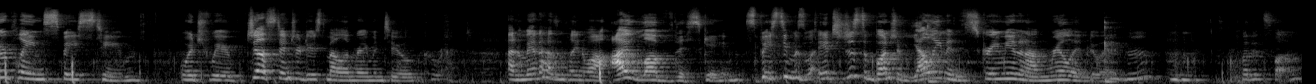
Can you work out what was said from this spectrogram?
are playing Spaceteam, which we've just introduced Mel and Raymond to. Correct. And Amanda hasn't played in a while. I love this game. Spaceteam is it's just a bunch of yelling and screaming, and I'm real into it. Mhm. But it's fun.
